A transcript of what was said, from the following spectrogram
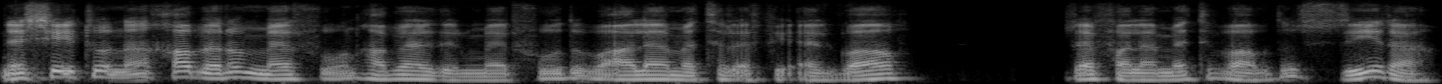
Neşeytuna haberun merfuun haberdir merfudu ve alameti refi el vav ref alameti vavdır. Zira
